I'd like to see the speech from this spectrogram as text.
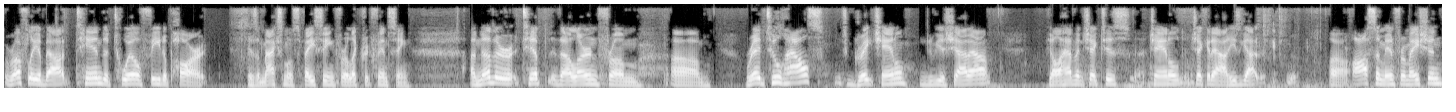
roughly about 10 to 12 feet apart is a maximum spacing for electric fencing. Another tip that I learned from um, Red Tool House, it's a great channel. I'll give you a shout out. If y'all haven't checked his channel, check it out. He's got uh, awesome information.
